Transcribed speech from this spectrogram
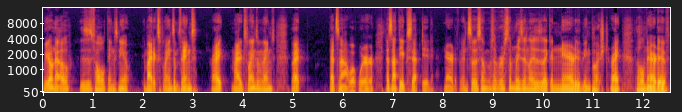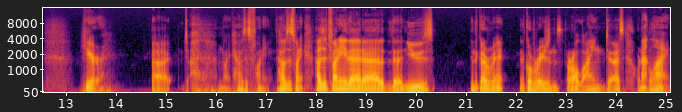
We don't know. This is the whole thing's new. It might explain some things, right? It might explain some things, but that's not what we're that's not the accepted narrative. And so some for some reason there's like a narrative being pushed, right? The whole narrative here uh I'm like, how is this funny? How is this funny? How is it funny that uh, the news and the government and the corporations are all lying to us, or not lying?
